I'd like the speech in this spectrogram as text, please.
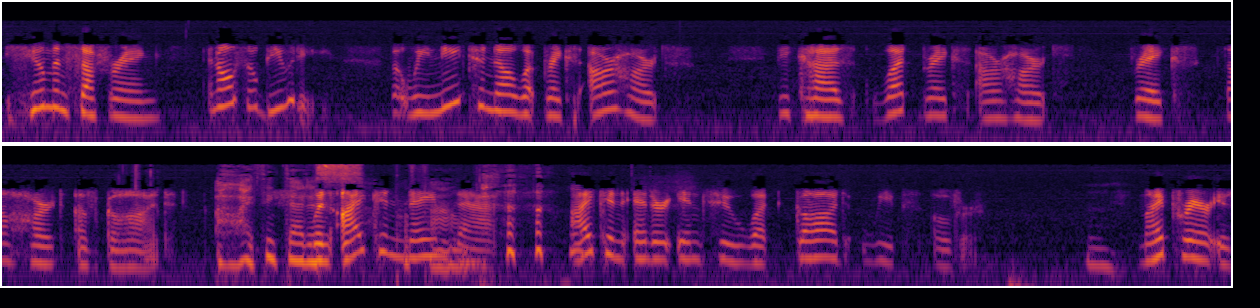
human suffering, and also beauty. But we need to know what breaks our hearts because what breaks our hearts breaks the heart of God. Oh, I think that is when I can profound. name that, I can enter into what God weeps over. Hmm. My prayer is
